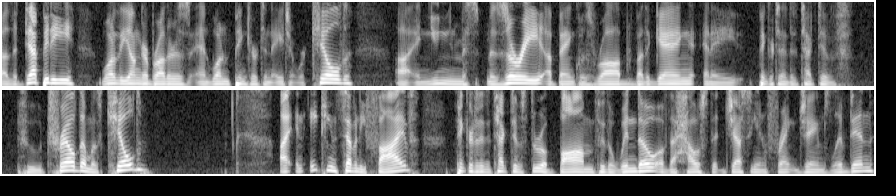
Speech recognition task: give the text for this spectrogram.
Uh, the deputy, one of the Younger brothers, and one Pinkerton agent were killed. Uh, in Union, Missouri, a bank was robbed by the gang, and a Pinkerton detective who trailed them was killed. Uh, in 1875, Pinkerton detectives threw a bomb through the window of the house that Jesse and Frank James lived in,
